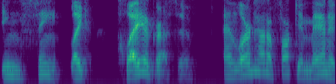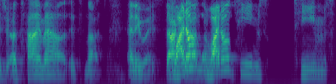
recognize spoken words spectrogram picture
insane. Like play aggressive and learn how to fucking manage a timeout. It's nuts. Anyways, stock why don't number- why don't teams teams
